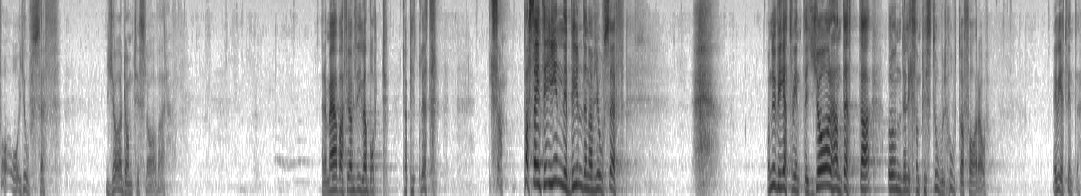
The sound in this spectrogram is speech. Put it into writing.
Och Josef gör dem till slavar. Är ni med varför jag vill driva bort kapitlet? Liksom, passa inte in i bilden av Josef. Och nu vet vi inte, gör han detta under liksom pistolhot av farao? Det vet vi inte.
